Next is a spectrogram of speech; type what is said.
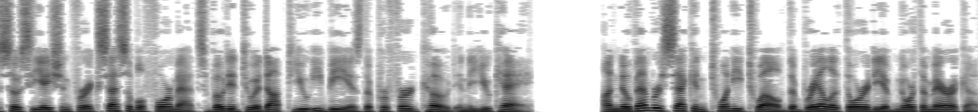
Association for Accessible Formats voted to adopt UEB as the preferred code in the UK. On November 2, 2012 the Braille Authority of North America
